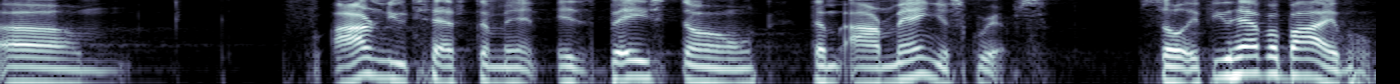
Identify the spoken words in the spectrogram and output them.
um, our New Testament is based on the, our manuscripts. So, if you have a Bible,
